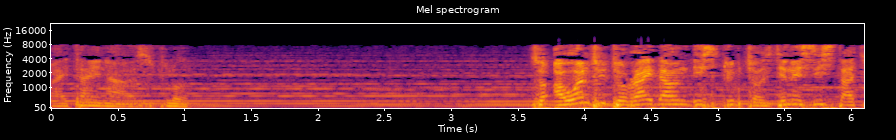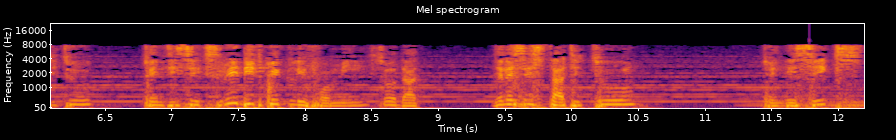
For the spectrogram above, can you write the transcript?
My time has flown. So I want you to write down these scriptures. Genesis 32, 26. Read it quickly for me so that Genesis 32, 26.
